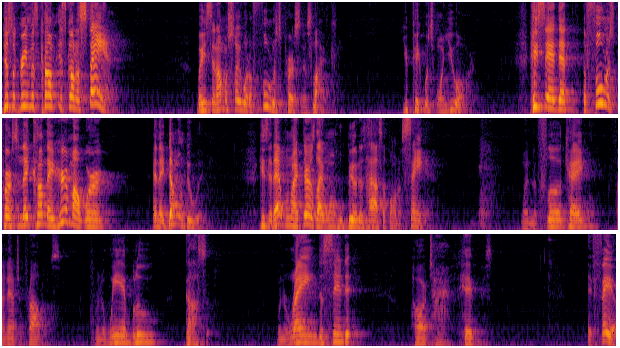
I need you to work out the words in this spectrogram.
disagreements come, it's going to stand. But he said, I'm going to show you what a foolish person is like. You pick which one you are. He said that the foolish person, they come, they hear my word, and they don't do it. He said that one right there is like one who built his house up on a sand. When the flood came, financial problems. When the wind blew, gossip. When the rain descended, hard times, heaviness. It failed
